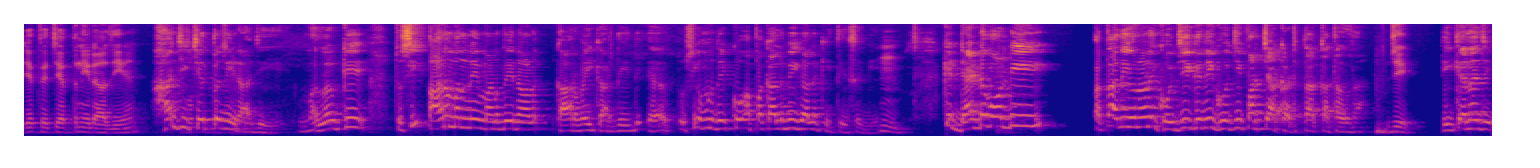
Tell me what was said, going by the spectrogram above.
ਜਿੱਥੇ ਚਿੱਤ ਨਹੀਂ ਰਾਜੀ ਹੈ। ਹਾਂਜੀ ਚਿੱਤ ਨਹੀਂ ਰਾਜੀ। ਮਤਲਬ ਕਿ ਤੁਸੀਂ ਅਣਮੰਨੇ ਮਨ ਦੇ ਨਾਲ ਕਾਰਵਾਈ ਕਰਦੀ ਤੁਸੀਂ ਹੁਣ ਦੇਖੋ ਆਪਾਂ ਕੱਲ ਵੀ ਗੱਲ ਕੀਤੀ ਸੀਗੀ ਕਿ ਡੈੱਡ ਬੋਡੀ ਪਤਾ ਨਹੀਂ ਉਹਨਾਂ ਨੇ ਖੋਜੀ ਕਿ ਨਹੀਂ ਖੋਜੀ ਪਰਚਾ ਕੱਟਤਾ ਕਤਲ ਦਾ। ਜੀ। ਠੀਕ ਹੈ ਨਾ ਜੀ?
